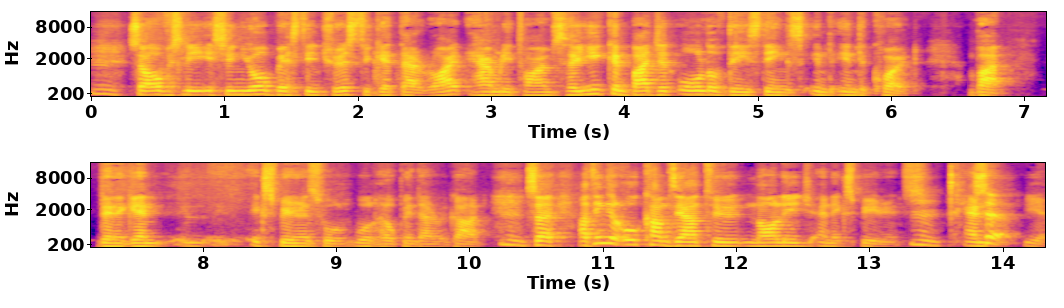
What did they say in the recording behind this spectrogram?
Mm. So obviously it's in your best interest to get that right. How many times? So you can budget all of these things in the, in the quote. But then again, experience will, will help in that regard. Mm. So I think it all comes down to knowledge and experience. And So- yeah.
